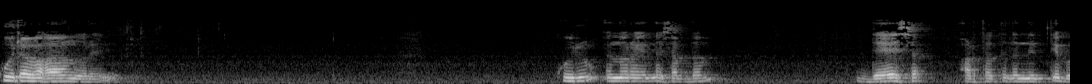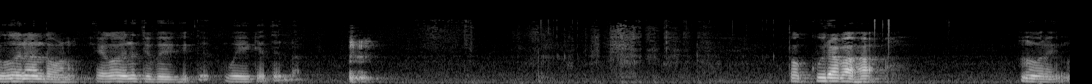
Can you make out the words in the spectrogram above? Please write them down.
കുരവഹ എന്ന് പറയുന്നത് കുരു എന്ന് പറയുന്ന ശബ്ദം ദേശ അർത്ഥത്തിൽ നിത്യബഹുവനാന്തമാണ് ഏകോപനത്തിൽ ഉപയോഗിക്ക ഉപയോഗിക്കത്തില്ല. ഇപ്പൊ കുരവഹ എന്ന് പറയുന്നു.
